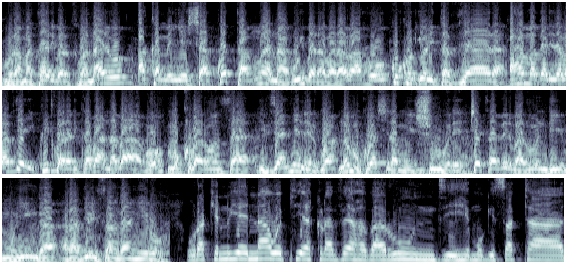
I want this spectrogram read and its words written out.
buramatari barutwa nayo akamenyesha ko ata mwana w'ibarabara abaho kuko ryo ritabyara ahamagarira ababyeyi kwitwararika abana babo mu kubaronsa ibyankenerwa no mu kubashyira mu ishuri cetaveri barundi muhinga radiyo isanganiro urakenuye nawe Pierre Claver barundi mu gisata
